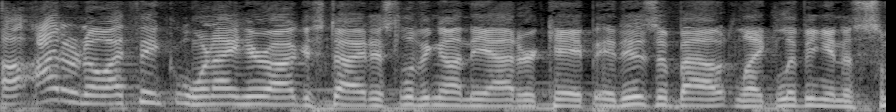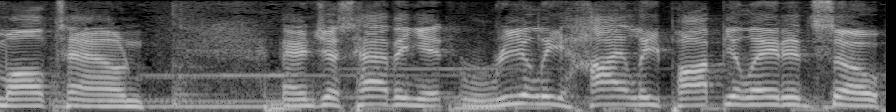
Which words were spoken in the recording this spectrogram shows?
Uh, I don't know. I think when I hear Augustitis living on the Outer Cape, it is about like living in a small town and just having it really highly populated. So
